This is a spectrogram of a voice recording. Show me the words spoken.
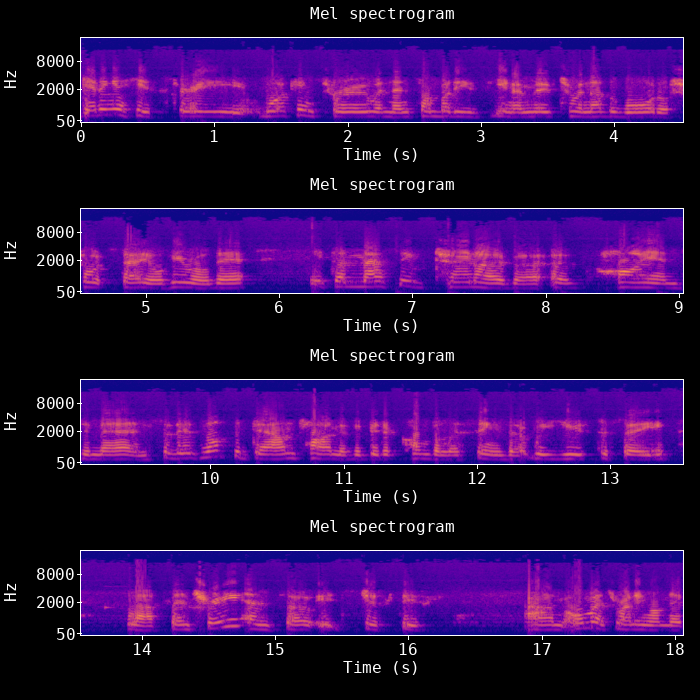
getting a history, working through, and then somebody's you know moved to another ward or short stay or here or there it's a massive turnover of high end demand. So there's not the downtime of a bit of convalescing that we used to see last century. And so it's just this um, almost running on their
